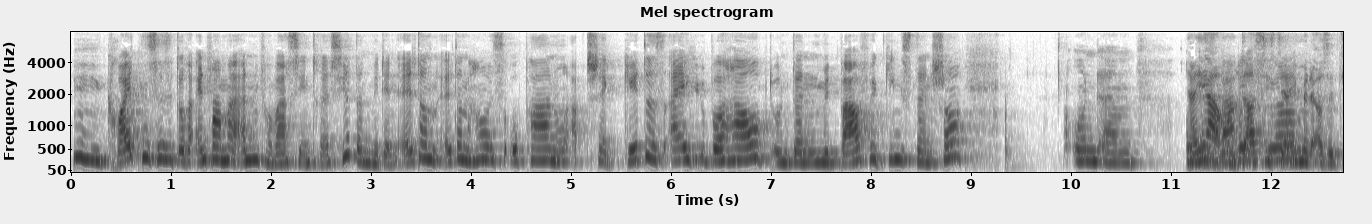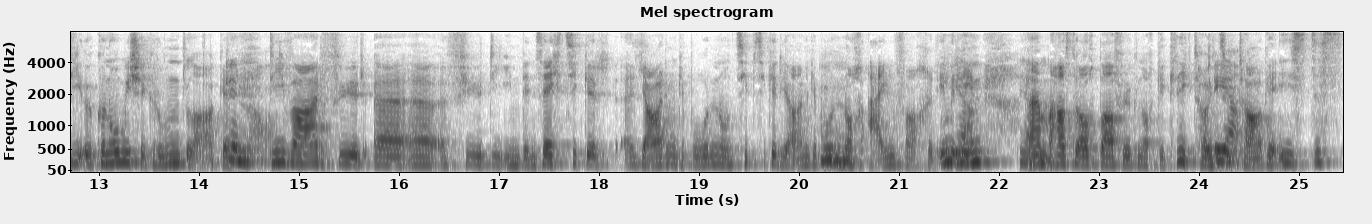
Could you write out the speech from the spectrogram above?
Hm, kreuzen Sie sich doch einfach mal an, für was Sie interessiert. Dann mit den Eltern, Elternhaus, Opa, noch abchecken, geht das eigentlich überhaupt? Und dann mit BAföG ging es dann schon. Und, ähm, und ja, ja, und das ist ja immer also die ökonomische Grundlage. Genau. Die war für, äh, äh für die in den 60er Jahren geborenen und 70er Jahren geborenen mhm. noch einfacher. Immerhin ja, ja. Ähm, hast du auch BAföG noch gekriegt. Heutzutage ja. ist es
